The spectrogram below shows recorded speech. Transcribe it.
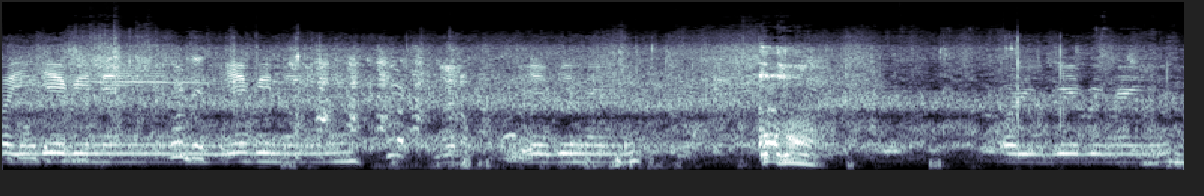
भाई ये भी नहीं ये भी नहीं ये भी नहीं और ये भी नहीं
